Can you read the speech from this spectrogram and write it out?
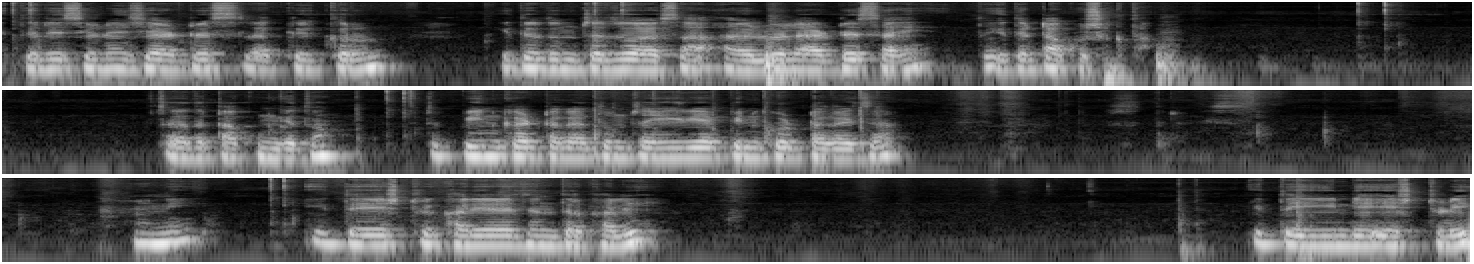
इथे रेसिडेन्सी ॲड्रेसला क्लिक करून इथे तुमचा जो असा अवेलेबल ॲड्रेस आहे तो इथे टाकू शकता. तर आता टाकून घेतो. तर पिन कार्ड टाका तुमचा एरिया पिन कोड टाकायचा. आणि इथे एस्ट्री खाली आल्यानंतर खाली. इथे इंडिया एस्टडी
